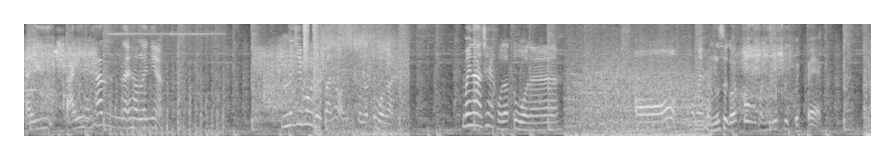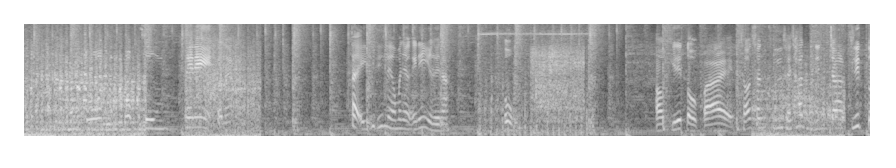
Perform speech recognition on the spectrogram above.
ไอ้ไตไททันนายทำอะไรเนี่ย ไม่ใช่พวกเดียวกันหรอคนละตัวกัน ไม่น่าใช่คนละตัวนะ อ๋อทำไมผมรู้สึกว่าป้องมันรู้สึกแปลกๆโดนควบคุมแน่ๆตัวเนี้ย แต่อีพีที่แล้วมันยังไอ้นี่อยู่เลยนะ โอ้ เอาคิริโตไปเพราะฉันคือไททันนินจาคิริโต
